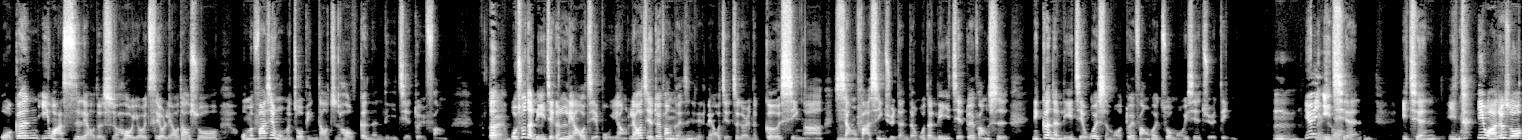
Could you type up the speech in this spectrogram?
我跟伊娃私聊的时候，有一次有聊到说，我们发现我们做频道之后更能理解对方。呃，我说的理解跟了解不一样。了解对方可能是你了解这个人的个性啊、嗯、想法、兴趣等等。我的理解对方是你更能理解为什么对方会做某一些决定。嗯，因为以前以前以 伊娃就说，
